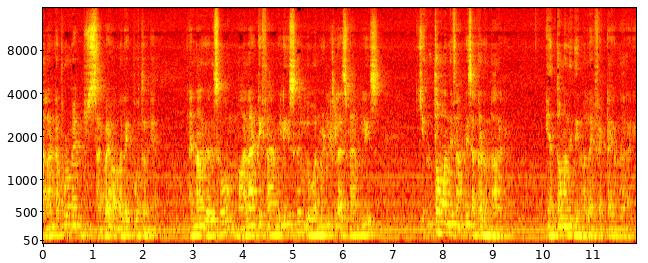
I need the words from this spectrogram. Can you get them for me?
అలాంటప్పుడు మేము సర్వైవ్ అవ్వలేకపోతుండే. అండ్ నాకు తెలుసు మాలాంటి families lower middle class families ఎంతోమంది ఫ్యామిలీస్ అక్కడ ఉన్నారని ఎంతోమంది దీనివల్ల ఎఫెక్ట్ అయి ఉన్నారని.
